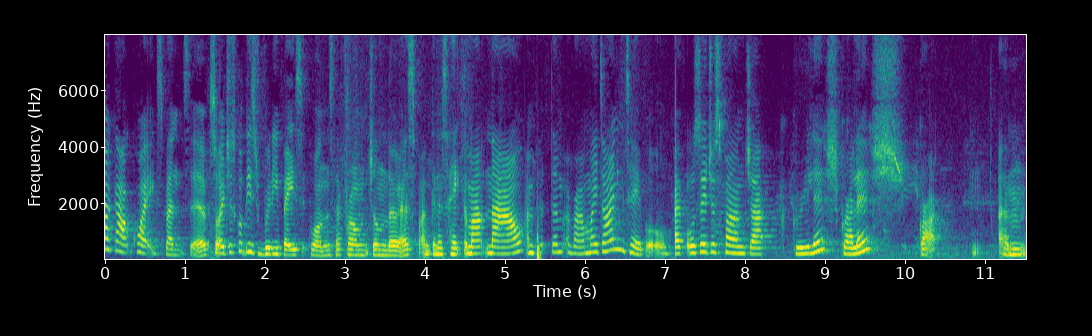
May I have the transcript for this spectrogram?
work out quite expensive. So I just got these really basic ones. They're from John Lewis, but I'm gonna take them out now now and put them around my dining table. I've also just found Jack Grealish, Grealish, Gra um,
